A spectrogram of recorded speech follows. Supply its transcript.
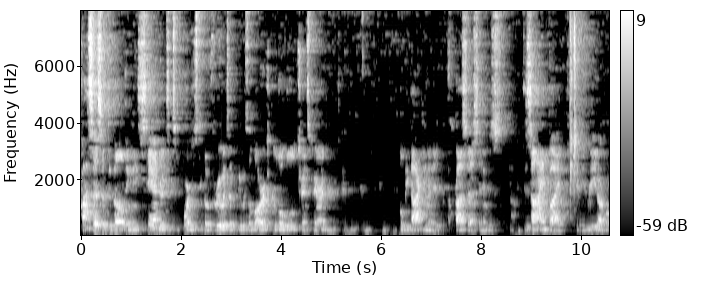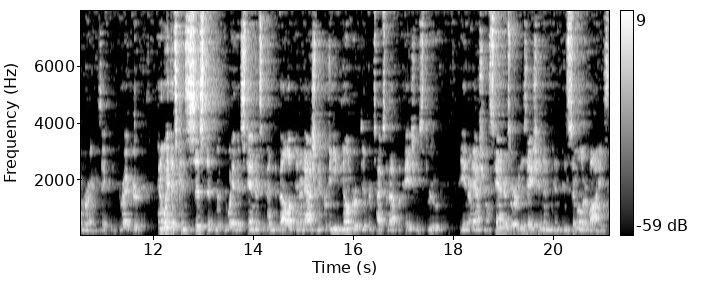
process of developing these standards, it's important just to go through. It's a, it was a large, global, transparent, and, and, fully documented process, and it was designed by Debbie Reed, our former executive director, in a way that's consistent with the way that standards have been developed internationally for any number of different types of applications through the International Standards Organization and, and, and similar bodies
